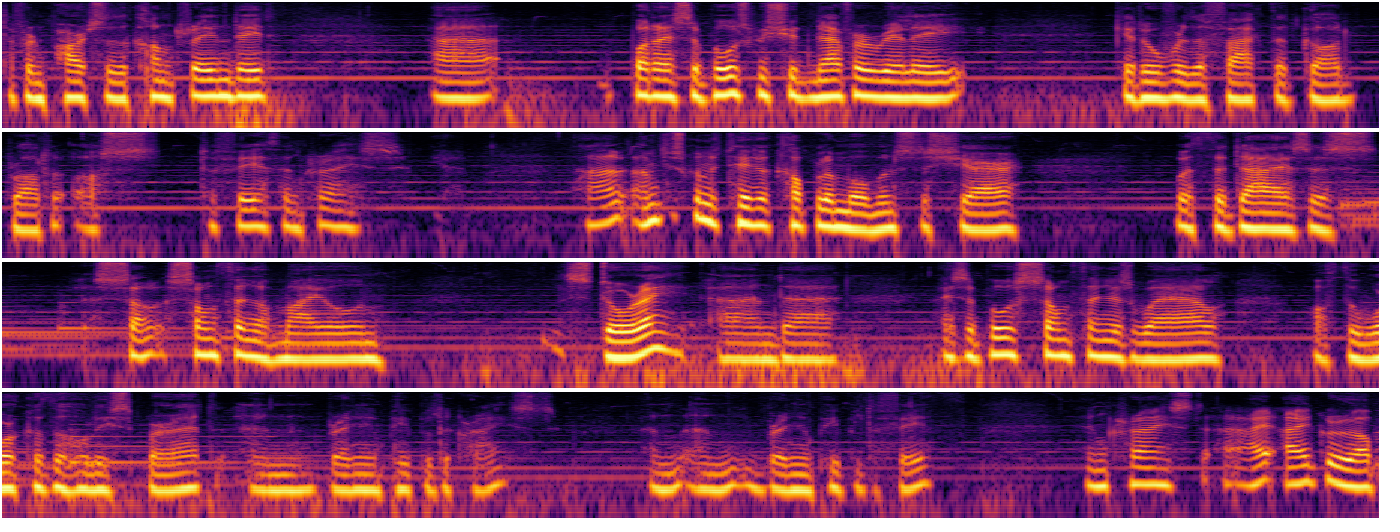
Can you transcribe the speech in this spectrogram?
different parts of the country, indeed. Uh, but I suppose we should never really get over the fact that God brought us to faith in Christ. Yeah. I'm just going to take a couple of moments to share with the diocese something of my own story and uh, I suppose something as well of the work of the Holy Spirit in bringing people to Christ and, and bringing people to faith in Christ. I, I grew up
